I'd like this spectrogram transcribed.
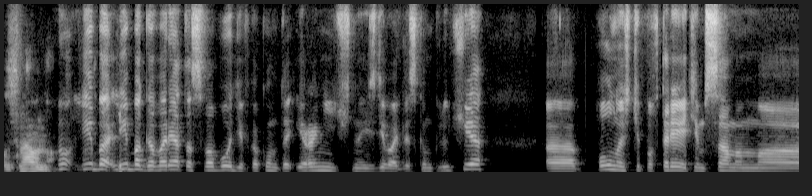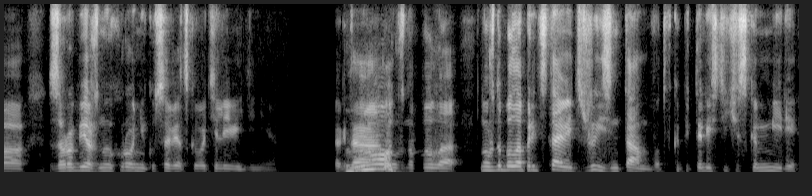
В основном. Ну, либо, либо говорят о свободе в каком-то иронично-издевательском ключе, э, полностью повторяя тем самым э, зарубежную хронику советского телевидения. Когда ну, нужно, было, нужно было представить жизнь там, вот в капиталистическом мире,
